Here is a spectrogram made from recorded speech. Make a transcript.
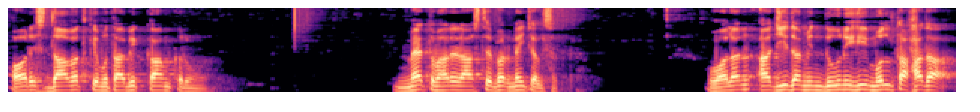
اور اس دعوت کے مطابق کام کروں گا۔ میں تمہارے راستے پر نہیں چل سکتا۔ ولن اجیدہ مندون ہی ملتحدہ۔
